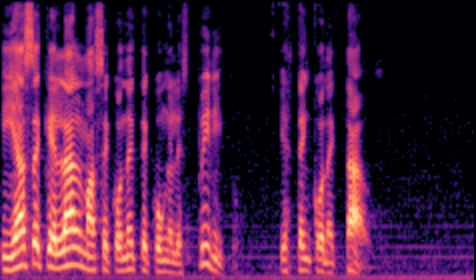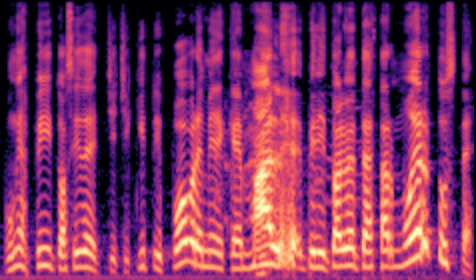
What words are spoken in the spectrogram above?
y hace que el alma se conecte con el espíritu y estén conectados un espíritu así de chichiquito y pobre, mire qué mal espiritualmente va a estar muerto usted.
